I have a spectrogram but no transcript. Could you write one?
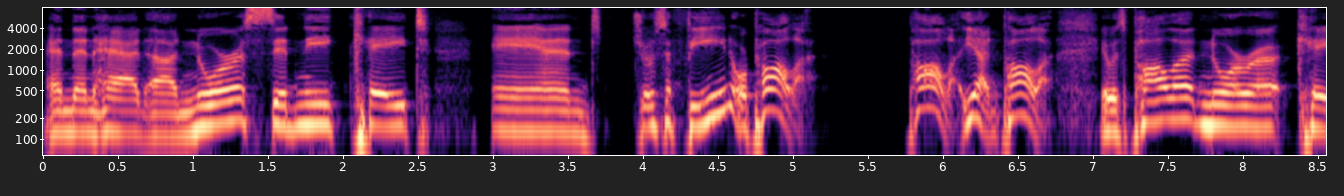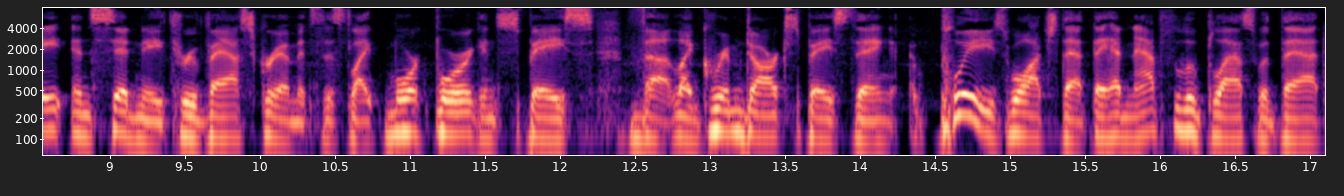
and then had uh, Nora, Sydney, Kate, and Josephine or Paula. Paula, yeah, Paula. It was Paula, Nora, Kate, and Sydney through Vast Grimm. It's this like Mörk Borg in space, the, like grim dark space thing. Please watch that. They had an absolute blast with that.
